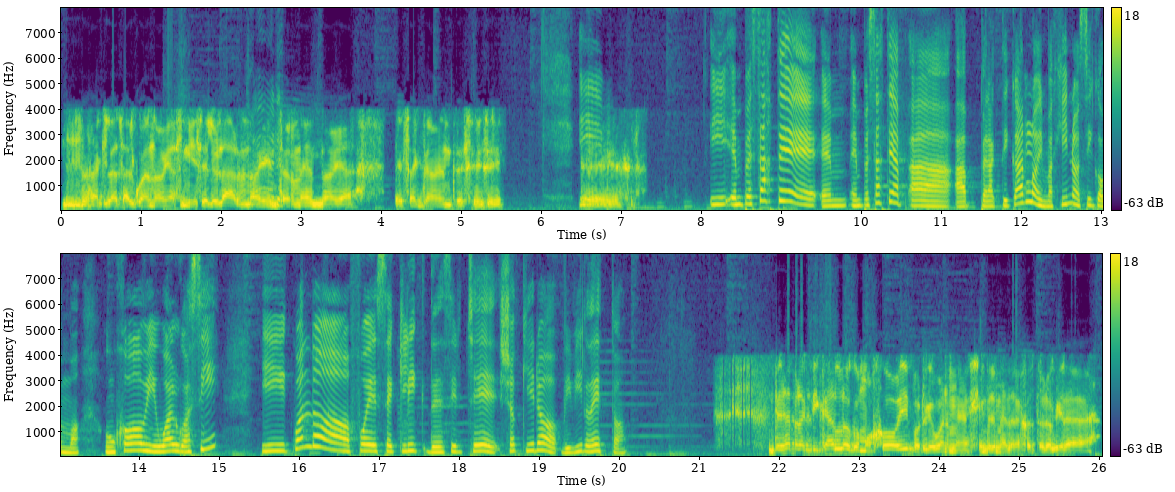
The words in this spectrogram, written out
claro, tal cual, no había ni celular, no había internet, no había... Exactamente, sí, sí. Y, Eh, y empezaste, em- empezaste a, a- a practicarlo, imagino, así como un hobby o algo así. ¿Y cuándo fue ese clic de decir, che, yo quiero vivir de esto? Empecé a practicarlo como hobby porque, bueno, me- siempre me atrajo todo lo que era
